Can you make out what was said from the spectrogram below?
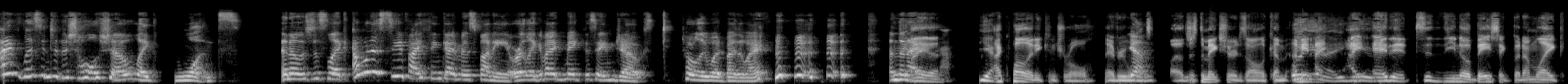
I've listened to this whole show like once. And I was just like, I want to see if I think I'm as funny or like if I make the same jokes. Totally would, by the way. and then I, I, uh, Yeah. I quality control every Yeah. once in a while just to make sure it's all come. Well, I mean, yeah, I, you- I edit to you know basic, but I'm like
